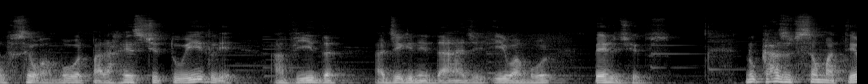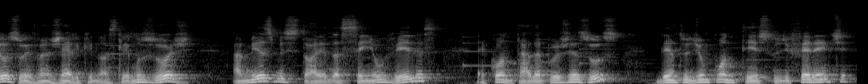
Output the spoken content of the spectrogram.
o seu amor para restituir-lhe a vida a dignidade e o amor perdidos. No caso de São Mateus, o evangelho que nós lemos hoje, a mesma história das cem ovelhas é contada por Jesus dentro de um contexto diferente,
